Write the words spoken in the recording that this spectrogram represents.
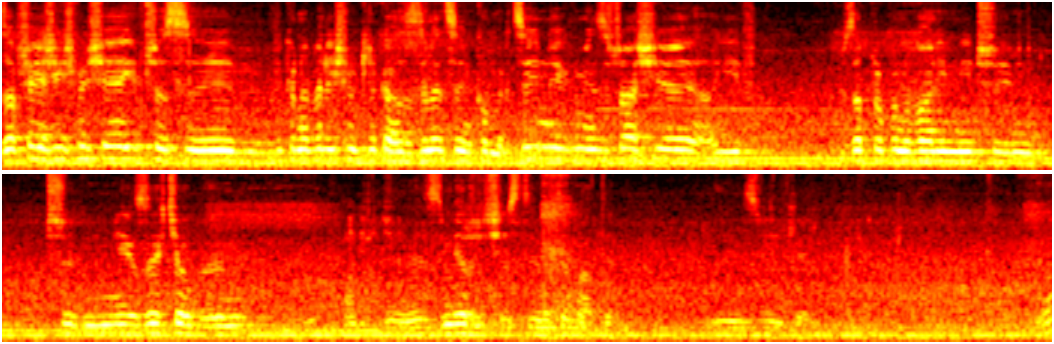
Zaprzyjaźniliśmy się i przez, y, wykonywaliśmy kilka zleceń komercyjnych w międzyczasie i zaproponowali mi, czy, czy nie zechciałbym e, zmierzyć się z tym tematem, e, z Wilkiem. No,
